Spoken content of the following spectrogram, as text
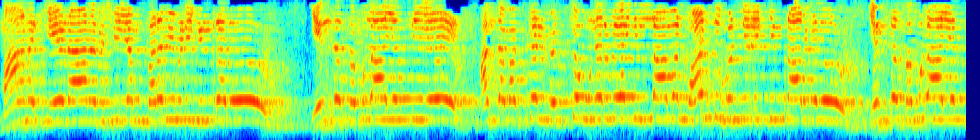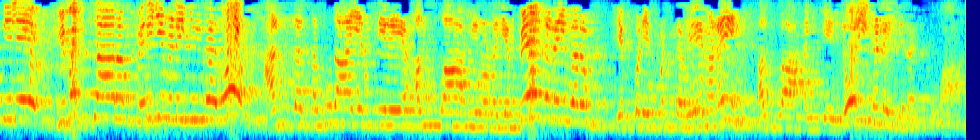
மானக்கேடான விஷயம் பரவி விடுகின்றதோ. எந்த சமுதாயத்திலே அந்த மக்கள் வெட்க உணர்வே இல்லாமல் வாழ்ந்து கொண்டிருக்கின்றார்களோ எந்த சமுதாயத்திலே விபச்சாரம் பெருகி விடுகின்றதோ அந்த சமுதாயத்திலே அல்லாஹினுடைய வேதனை வரும். எப்படிப்பட்ட வேதனை? அல்லாஹ் அங்கே நோய்களை இறக்குவான்.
